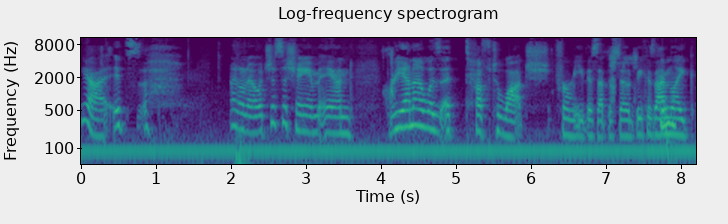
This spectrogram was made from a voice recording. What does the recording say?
Yeah, it's. I don't know. It's just a shame. And Brianna was a tough to watch for me this episode because I'm Mm. like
